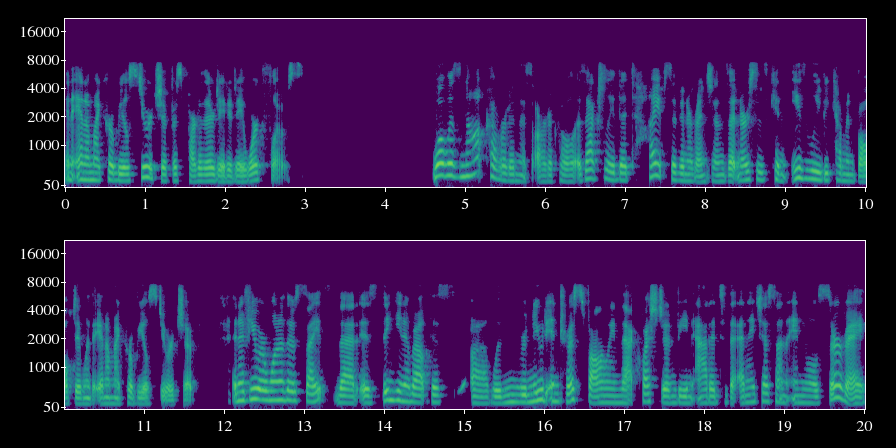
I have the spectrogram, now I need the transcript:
in antimicrobial stewardship as part of their day-to-day -day workflows. What was not covered in this article is actually the types of interventions that nurses can easily become involved in with antimicrobial stewardship. And if you are one of those sites that is thinking about this uh, with renewed interest following that question being added to the NHSN annual survey,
